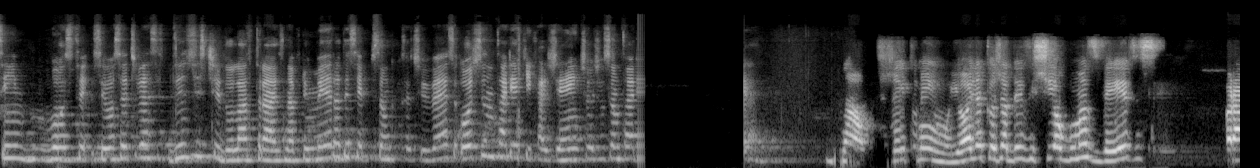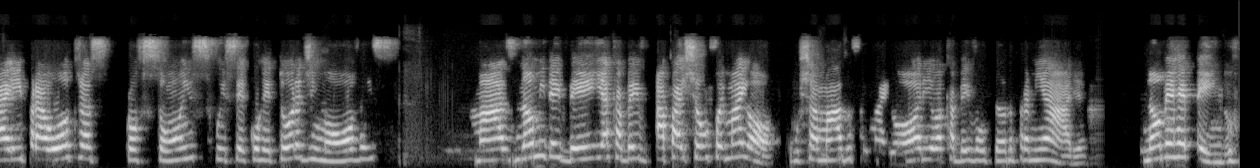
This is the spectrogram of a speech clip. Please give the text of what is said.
Sim, você, se você tivesse desistido lá atrás, na primeira decepção que você tivesse, hoje você não estaria aqui com a gente, hoje você não estaria não, de jeito nenhum. E olha que eu já desisti algumas vezes para ir para outras profissões, fui ser corretora de imóveis, mas não me dei bem e acabei a paixão foi maior, o chamado foi maior e eu acabei voltando para minha área. Não me arrependo.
